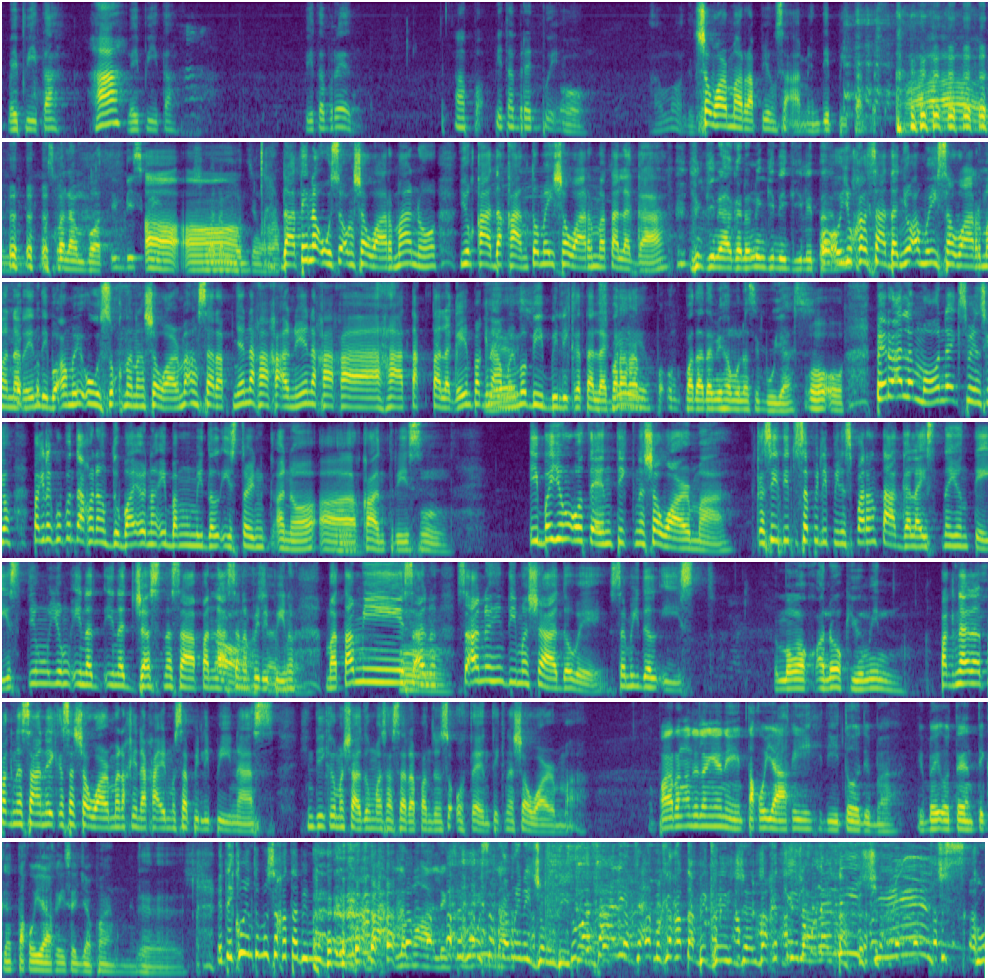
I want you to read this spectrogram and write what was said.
may pita. Ha? May pita. Pita bread. Apo, pita bread po yun. Oh. Tama, di ba? Shawarma wrap yung sa amin, di pita. Ah, mas malambot. Oo. Mas malambot yung wrap. Dati nauso ang shawarma, no? Yung kada kanto may shawarma talaga. Yung ginaganon, yung ginigilitan. Oo, yung kalsada nyo, amoy shawarma na rin, di ba? Amoy usok na ng shawarma. Ang sarap niya, nakakaano yan, nakakahatak talaga. Yung pag naamoy Yes. mo, bibili ka talaga. Para eh. padadamihan mo ng sibuyas. Oo. Pero alam mo, na-experience ko, pag nagpupunta ako ng Dubai o ng ibang Middle Eastern ano ah, countries, iba yung authentic na shawarma. Kasi dito sa Pilipinas, parang tagalised na yung taste. Yung, yung ina- in-adjust na sa panlasa Oo, ng Pilipino. Matamis, ano. Sa ano hindi masyado eh, sa Middle East. Yung mga, ano, cumin. Pag, na, pag nasanay ka sa shawarma na kinakain mo sa Pilipinas, hindi ka masyadong masasarapan dun sa authentic na shawarma. Parang ano lang yan eh, takoyaki dito, di ba? Iba yung authentic na takoyaki sa Japan. di ba? Yes. Eh, di kwento mo sa katabi mo. Alam mo, Alex, Nag-uusap kami ni Jong dito. Sumasalit sa... Magkakatabi kayo dyan. Bakit kailangan? Gusto ko na Diyos ko.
